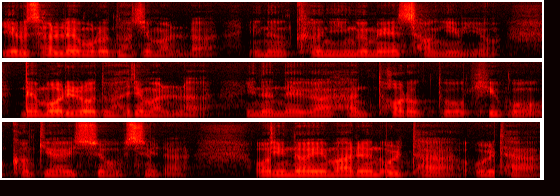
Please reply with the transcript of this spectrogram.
예루살렘으로도 하지 말라. 이는 큰 임금의 성임이요. 내 머리로도 하지 말라. 이는 내가 한 터럭도 희고 걷게 할 수 없습니다. 오직 너희 말은 옳다 옳다.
